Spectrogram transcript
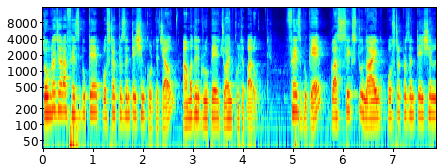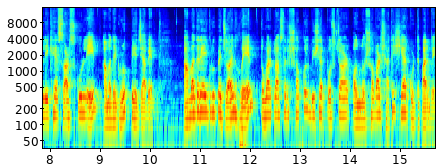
তোমরা যারা ফেসবুকে পোস্টার প্রেজেন্টেশন করতে চাও, আমাদের গ্রুপে জয়েন করতে পারো। ফেসবুকে class six to nine poster presentation লিখে সার্চ করলেই আমাদের গ্রুপ পেয়ে যাবে। আমাদের এই গ্রুপে জয়েন হয়ে তোমার ক্লাসের সকল বিষয়ের পোস্টার অন্য সবার সাথে শেয়ার করতে পারবে।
